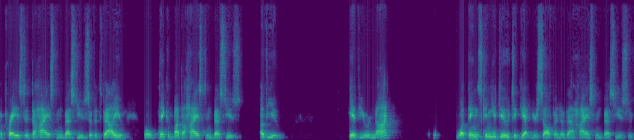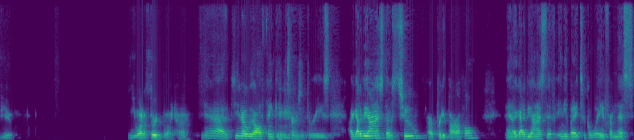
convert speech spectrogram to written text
appraised at the highest and best use of its value? Well, think about the highest and best use of you. If you're not what things can you do to get yourself into that highest and best use of you? You want a third point, huh? Yeah, you know, we all think in terms of threes. I got to be honest, those two are pretty powerful. And I got to be honest, if anybody took away from this,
